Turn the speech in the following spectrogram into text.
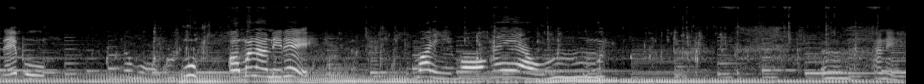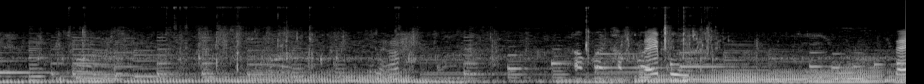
ไหนปูจะบอกว่าอู้ออกมาแล้วนี่เด้บ่ได้บอกแล้วอันนี้ ได้ปู ได้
